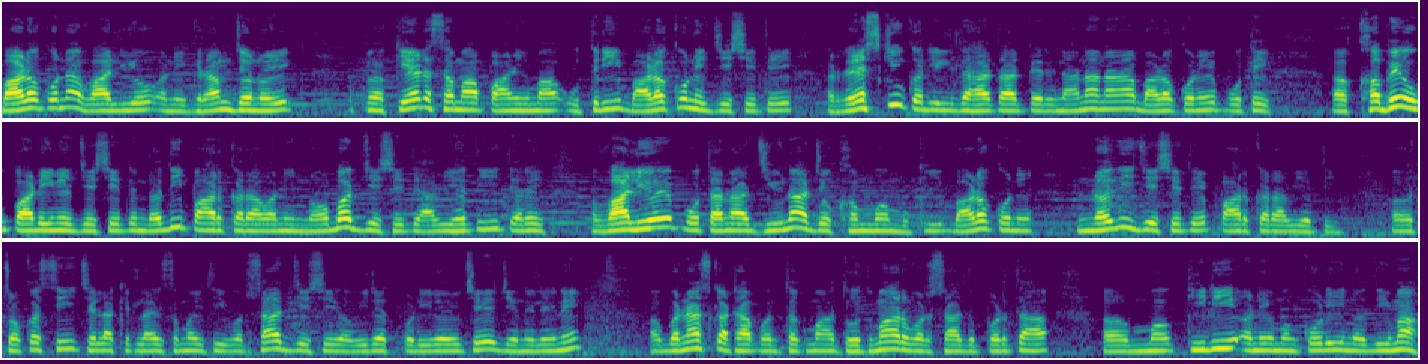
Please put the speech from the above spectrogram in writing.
બાળકોના વાલીઓ અને ગ્રામજનોએ કેળસમા પાણીમાં ઉતરી બાળકોને જે છે તે રેસ્ક્યુ કરી લીધા હતા. ત્યારે નાના નાના બાળકોને પોતે ખભે ઉપાડીને જે છે તે નદી પાર કરાવવાની નોબત જે છે તે આવી હતી. ત્યારે વાલીઓએ પોતાના જીવના જોખમમાં મૂકી બાળકોને નદી જે છે તે પાર કરાવી હતી. ચોક્કસથી છેલ્લા કેટલાય સમયથી વરસાદ જે છે અવિરત પડી રહ્યો છે, જેને લઈને બનાસકાંઠા પંથકમાં ધોધમાર વરસાદ પડતા કીડી અને મંકોડી નદીમાં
